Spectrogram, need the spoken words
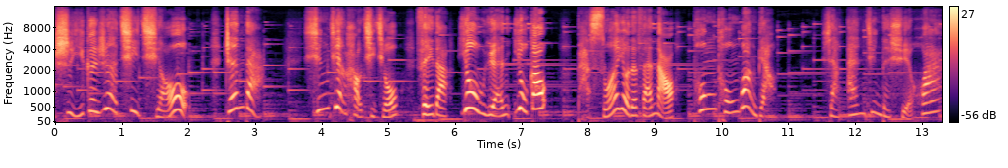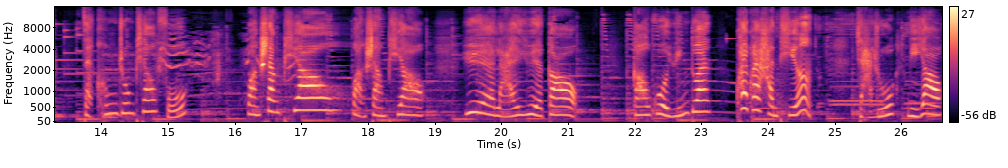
是一个热气球，真的，星舰号气球飞得又远又高，把所有的烦恼通通忘掉，像安静的雪花在空中漂浮，往上飘，往上飘，越来越高，高过云端。快快喊停！假如你要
